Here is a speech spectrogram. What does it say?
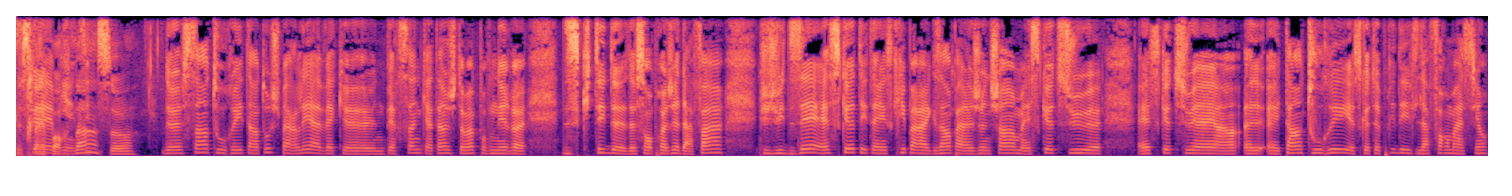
Mais c'est important, ça. de s'entourer. Tantôt, je parlais avec euh, une personne qui attend justement pour venir euh, discuter de, de son projet d'affaires. Puis je lui disais, est-ce que tu es inscrit par exemple à la jeune chambre? Est-ce que tu euh, est-ce que tu es, en- es entouré? Est-ce que tu as pris des- de la formation?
